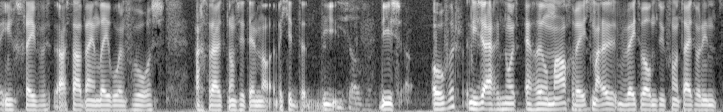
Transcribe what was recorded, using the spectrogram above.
ingeschreven staat bij een label en vervolgens achteruit kan zitten. En, weet je, die, die is over. Die is eigenlijk nooit echt helemaal geweest. Maar we weten wel natuurlijk van een tijd waarin het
